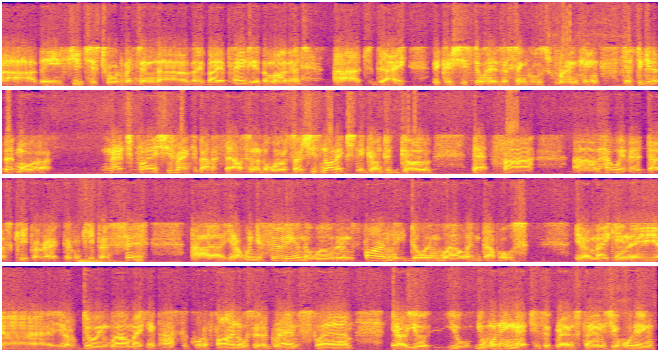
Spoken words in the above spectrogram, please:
uh, the futures tournament in uh, the Bay of Plenty at the moment uh, today because she still has a singles ranking just to get a bit more match play. She's ranked about a thousand in the world, so she's not actually going to go that far. Uh, however, it does keep her active and keep her fit. Uh, you know, when you're 30 in the world and finally doing well in doubles, you know, making the, uh, you know, doing well, making it past the quarterfinals at a Grand Slam. You know, you're, you're, you're winning matches at Grand Slams, you're winning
